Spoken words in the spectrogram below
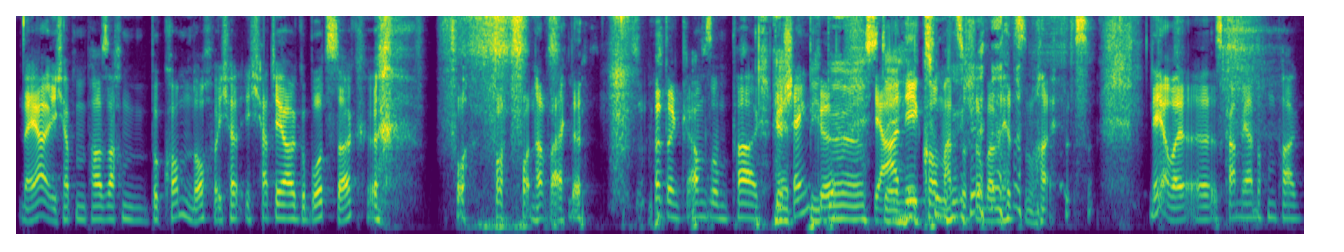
naja, ich habe ein paar Sachen bekommen noch. Ich, ich hatte ja Geburtstag vor, vor, vor einer Weile. Und dann kamen so ein paar Geschenke. Ja, nee, komm, hast du schon beim letzten Mal. nee, aber äh, es kamen ja noch ein paar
